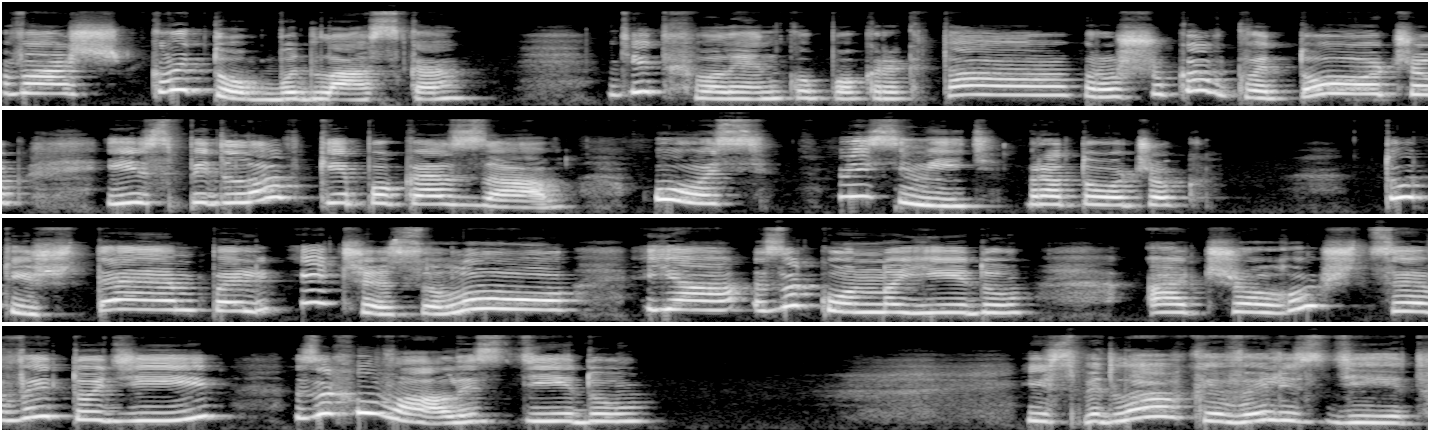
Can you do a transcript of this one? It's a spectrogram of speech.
Ваш квиток, будь ласка. Дід хвилинку покриктав, розшукав квиточок і з-під лавки показав. Ось, візьміть, браточок. Тут і штемпель, і число. Я законно їду. А чого ж це ви тоді заховались, діду? Із під лавки виліз дід,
